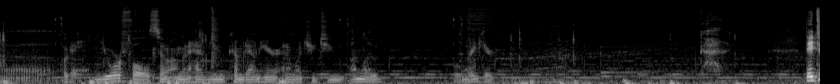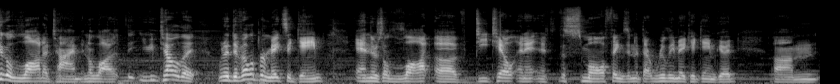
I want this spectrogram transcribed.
Uh, okay, you're full, so I'm going to have you come down here, and I want you to unload right here. They took a lot of time and a lot of, you can tell that when a developer makes a game and there's a lot of detail in it and it's the small things in it that really make a game good um,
